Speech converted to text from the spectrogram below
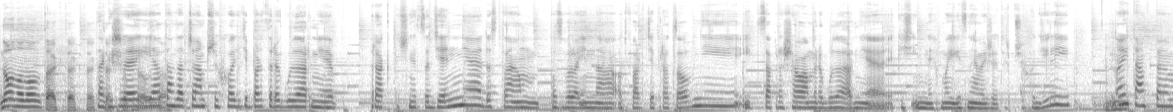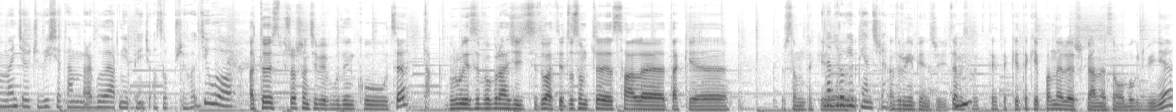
No, no, no, tak, tak, tak. Także tak, ja tam zaczęłam przychodzić bardzo regularnie, praktycznie codziennie. Dostałam pozwolenie na otwarcie pracowni i zapraszałam regularnie jakichś innych moich znajomych, że też przychodzili. Mhm. No i tam w pewnym momencie rzeczywiście tam regularnie pięć osób przychodziło. A to jest, przepraszam ciebie, w budynku C? Tak. Próbuję sobie wyobrazić sytuację. To są te sale takie... że Są takie Na drugim piętrze. Na drugim piętrze. I tam jest tak, takie, takie panele szklane są obok drzwi, nie?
